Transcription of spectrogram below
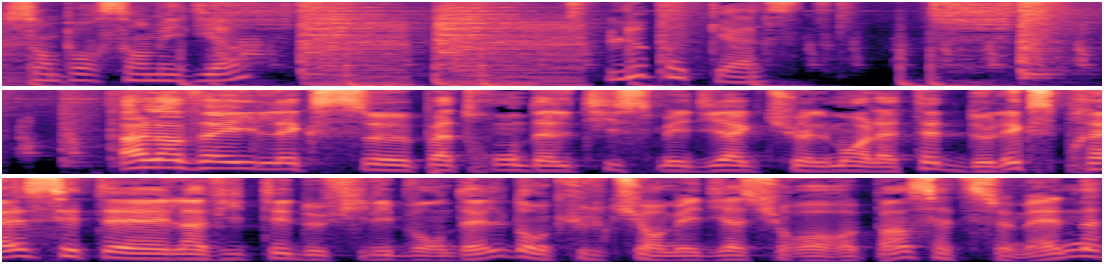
100% Média, le podcast. Alain Veil, l'ex-patron d'Altis Média, actuellement à la tête de l'Express, était l'invité de Philippe Vandel dans Culture Média sur Europe 1 cette semaine.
